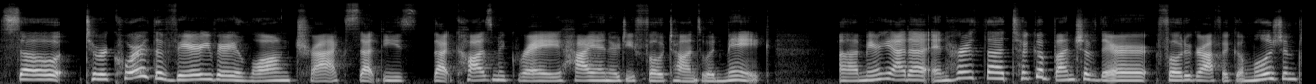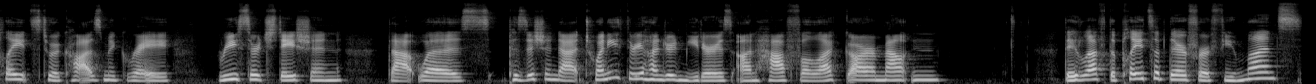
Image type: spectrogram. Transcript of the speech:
So to record the very very long tracks that these that cosmic ray high energy photons would make, uh, Marietta and Hertha took a bunch of their photographic emulsion plates to a cosmic ray research station that was positioned at 2,300 meters on Hafelekar Mountain. They left the plates up there for a few months.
